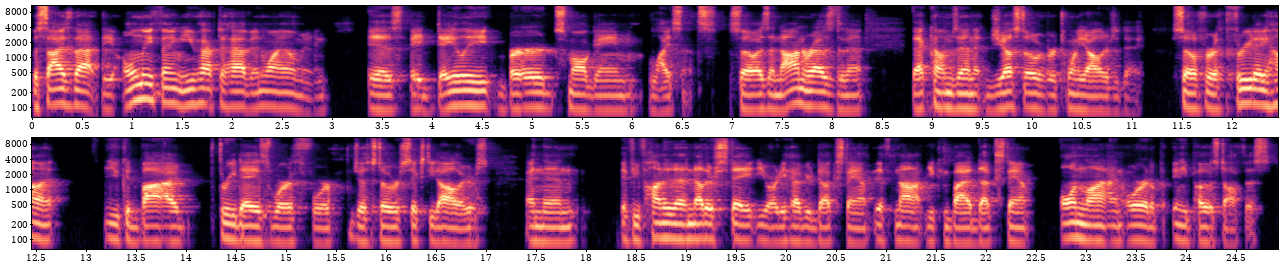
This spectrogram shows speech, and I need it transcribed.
Besides that, the only thing you have to have in Wyoming is a daily bird small game license. So as a non-resident, that comes in at just over twenty dollars a day. So for a three day hunt, you could buy three days worth for just over $60. And then if you've hunted in another state, you already have your duck stamp. If not, you can buy a duck stamp online or at any post office.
